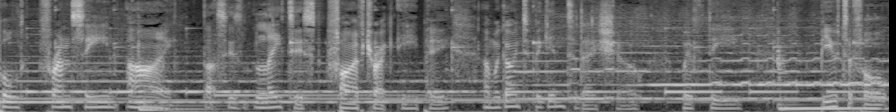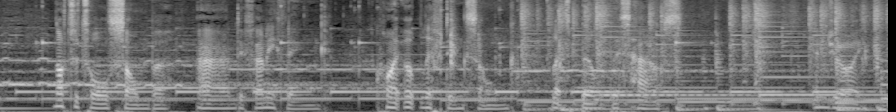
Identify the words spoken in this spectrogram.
called Francine I. That's his latest five track EP, and we're going to begin today's show with the beautiful, not at all somber, and if anything, quite uplifting song, Let's Build This House. Enjoy.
